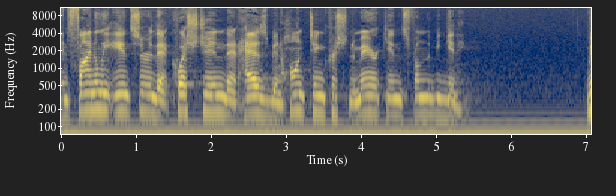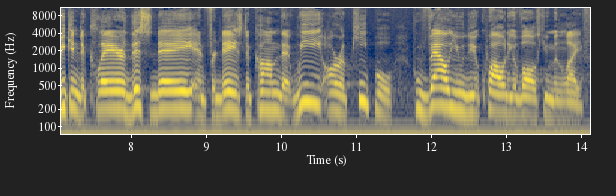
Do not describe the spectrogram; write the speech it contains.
and finally answer that question that has been haunting Christian Americans from the beginning. We can declare this day and for days to come that we are a people who value the equality of all human life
